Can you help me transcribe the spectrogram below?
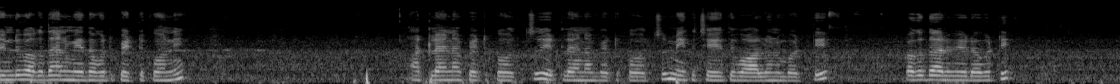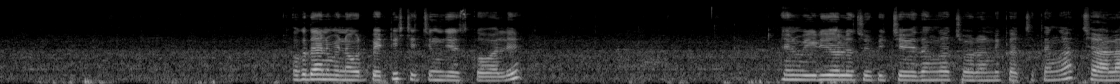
రెండు ఒకదాని మీద ఒకటి పెట్టుకొని అట్లయినా పెట్టుకోవచ్చు ఎట్లయినా పెట్టుకోవచ్చు. మీకు చేతి వాలుని బట్టి ఒకదాని మీద ఒకటి ఒకదాని మీద ఒకటి పెట్టి స్టిచ్చింగ్ చేసుకోవాలి. నేను వీడియోలో చూపించే విధంగా చూడండి. ఖచ్చితంగా చాలా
